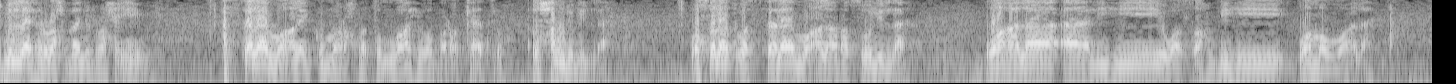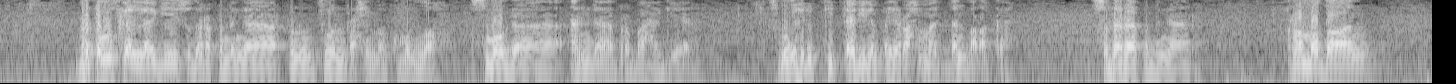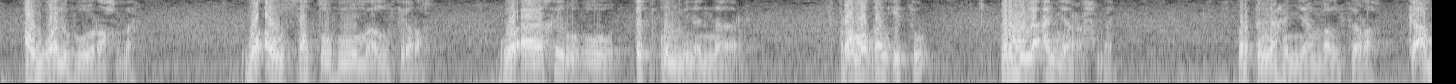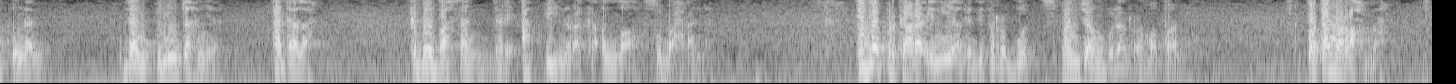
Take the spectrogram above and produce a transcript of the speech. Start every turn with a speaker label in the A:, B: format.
A: Bismillahirrahmanirrahim. Assalamualaikum warahmatullahi wabarakatuh. Alhamdulillah. Wassalatu wassalamu ala rasulillah Wa ala alihi wa sahbihi wa mawala Bertemu sekali lagi saudara pendengar penuntun rahimakumullah. Semoga anda berbahagia. Semoga hidup kita dilimpahi rahmat dan barakah. Saudara pendengar Ramadan awaluhu rahmah wa awsatuhu maghfirah wa akhiruhu itqun minan nar. Ramadan itu permulaannya rahmat. Pertengahannya maghfirah, keampunan dan penyudahnya adalah kebebasan dari api neraka Allah Subhanahu. Tiga perkara ini akan kita rebut sepanjang bulan Ramadan. Pertama rahmah.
